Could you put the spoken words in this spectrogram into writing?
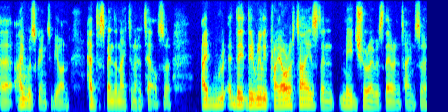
uh, I was going to be on had to spend the night in a hotel. So I they they really prioritized and made sure I was there in time. So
